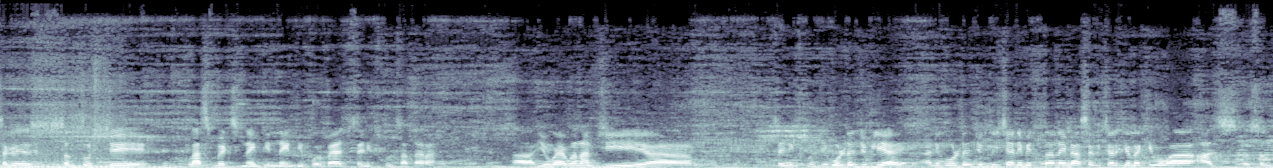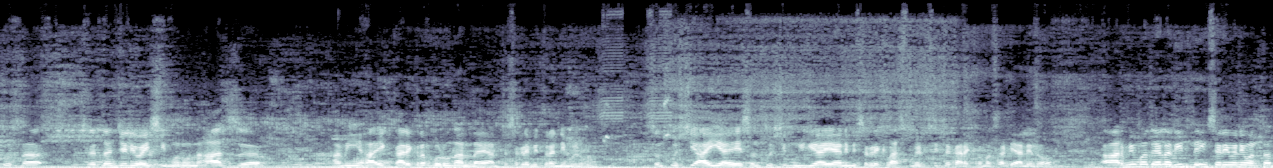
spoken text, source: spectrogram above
सगळे संतोषचे classmates nineteen ninety four batch Sainik school Satara. योगायोगानं आमची सैनिक स्कूलची गोल्डन जुबली आहे आणि गोल्डन जुबलीच्या निमित्ताने मी असा विचार केला की बाबा आज संतोषला श्रद्धांजली व्हायची म्हणून आज आम्ही हा एक कार्यक्रम घडून आणला आहे आमच्या सगळ्या मित्रांनी मिळून. संतोषची आई आहे संतोषची मुलगी आहे आणि मी सगळे क्लासमेट्स तिच्या कार्यक्रमासाठी आलेलो. आर्मीमध्ये याला रीत लेईंग सेरेमनी म्हणतात.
